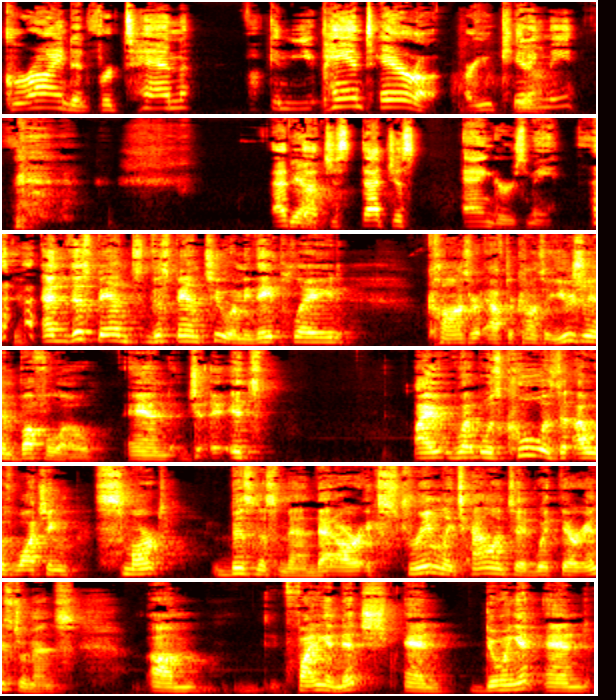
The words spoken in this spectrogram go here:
grinded for 10 fucking years. Pantera! Are you kidding Yeah. me? that, Yeah. that just, that just angers me. and this band, this band too. I mean, they played concert after concert, usually in Buffalo, and it's. I what was cool is that I was watching smart businessmen that are extremely talented with their instruments, um, finding a niche and doing it. And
